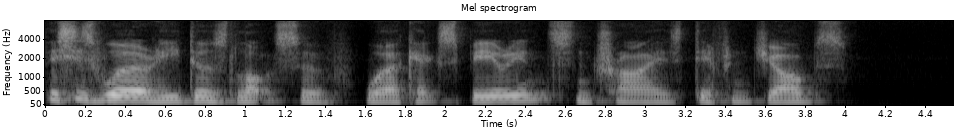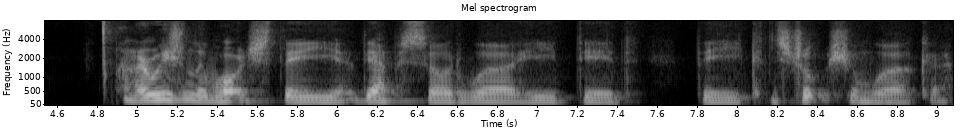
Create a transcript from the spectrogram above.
This is where he does lots of work experience and tries different jobs. And I recently watched the the episode where he did the construction worker,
